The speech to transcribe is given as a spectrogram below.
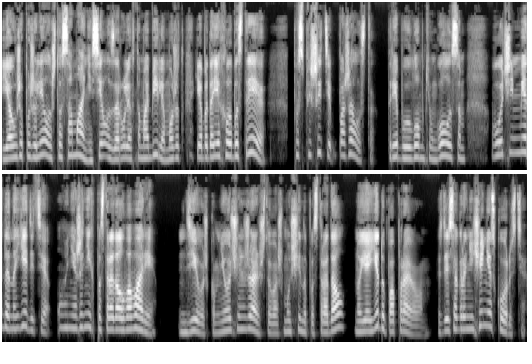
Я уже пожалела, что сама не села за руль автомобиля. Может, я бы доехала быстрее? Поспешите, пожалуйста. Требую ломким голосом. Вы очень медленно едете. У меня жених пострадал в аварии. «Девушка, мне очень жаль, что ваш мужчина пострадал, но я еду по правилам. Здесь ограничение скорости».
